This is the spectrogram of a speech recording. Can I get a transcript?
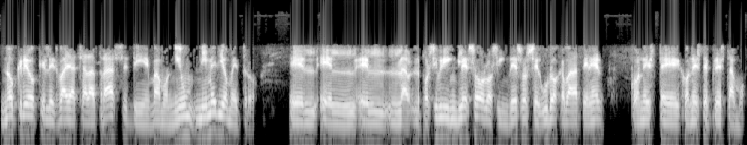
No creo que les vaya a echar atrás ni, vamos, ni, un, ni medio metro. El, el, el posible ingreso o los ingresos seguros que van a tener con este, con este préstamo.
